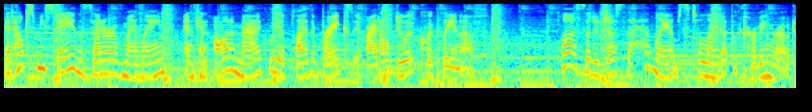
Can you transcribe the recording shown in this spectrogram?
It helps me stay in the center of my lane and can automatically apply the brakes if I don't do it quickly enough. Plus, it adjusts the headlamps to light up a curving road.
